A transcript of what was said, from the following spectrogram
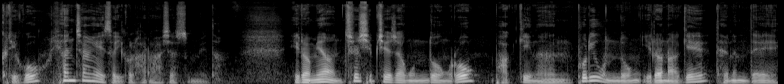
그리고 현장에서 이걸 하라 하셨습니다. 이러면 70제자 운동으로 바뀌는 뿌리 운동 일어나게 되는데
